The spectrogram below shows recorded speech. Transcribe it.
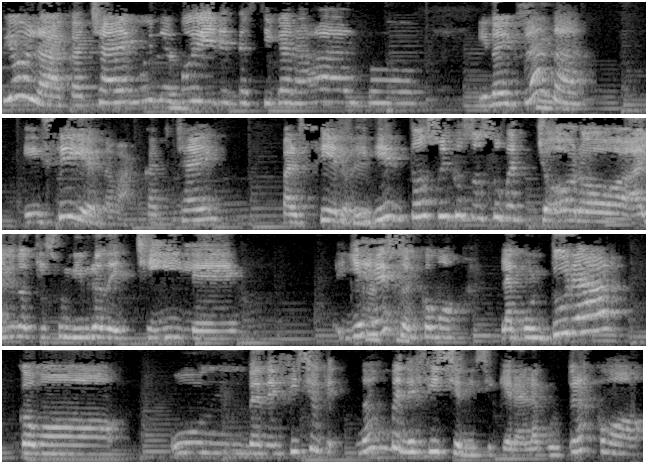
viola, ¿cachai? Muy de a investigar algo y no hay plata. Y siguen nomás, ¿cachai? Para el cielo. Sí. Y bien, todos sus hijos son súper choros, hay uno que hizo un libro de Chile. Y es eso, es como la cultura como un beneficio que no es un beneficio ni siquiera, la cultura es como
